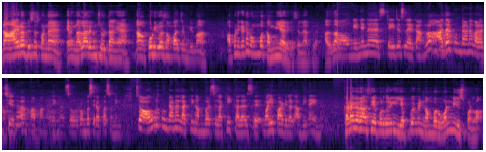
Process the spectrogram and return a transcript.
நான் ஆயிரம் ரூபா பிஸ்னஸ் பண்ணேன் எனக்கு நல்லா இருக்குன்னு சொல்லிட்டாங்க. நான் கோடி ரூபா சம்பாதிச்சிட முடியுமா? அப்படின்னு கேட்டால் ரொம்ப கம்மியாக இருக்குது சில நேரத்தில். அதுதான். அவங்க என்னென்ன ஸ்டேஜஸில் இருக்காங்களோ அதற்குண்டான வளர்ச்சியை தான் பார்ப்பாங்க இல்லைங்களா? ஸோ ரொம்ப சிறப்பாக சொன்னீங்க. ஸோ அவங்களுக்கு உண்டான லக்கி நம்பர்ஸ் லக்கி கலர்ஸ் வழிபாடுகள் அப்படின்னா என்ன? கடக ராசியை பொறுத்த வரைக்கும் எப்போயுமே நம்பர் ஒன் யூஸ் பண்ணலாம்.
